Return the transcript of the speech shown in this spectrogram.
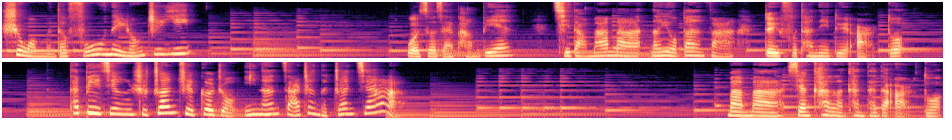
是我们的服务内容之一。我坐在旁边，祈祷妈妈能有办法对付他那对耳朵。他毕竟是专治各种疑难杂症的专家啊！妈妈先看了看他的耳朵，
